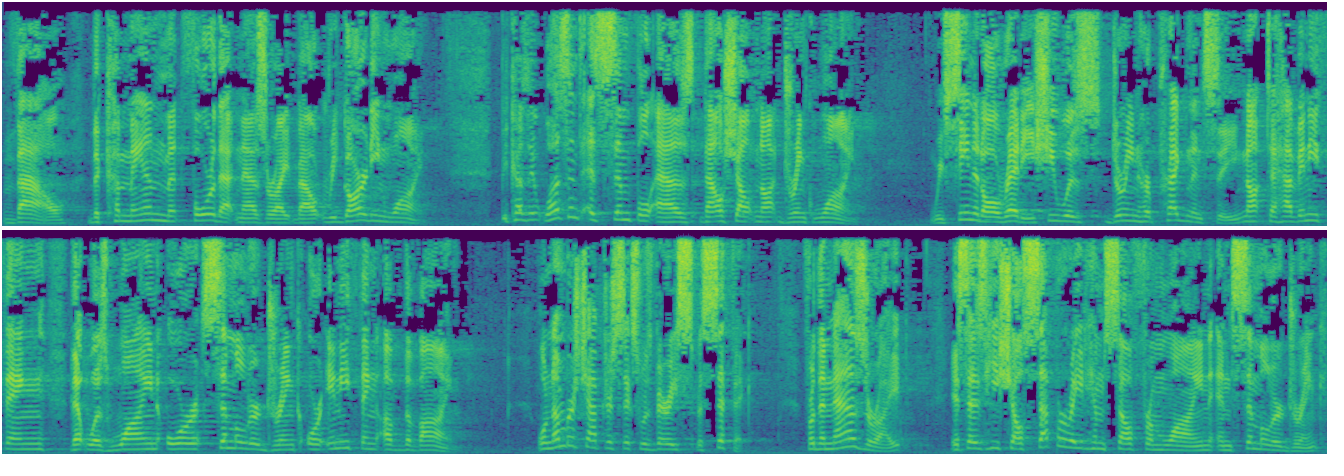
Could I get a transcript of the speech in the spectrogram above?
vow, the commandment for that Nazarite vow regarding wine. Because it wasn't as simple as, thou shalt not drink wine. We've seen it already. She was, during her pregnancy, not to have anything that was wine or similar drink or anything of the vine. Well, Numbers chapter 6 was very specific. For the Nazarite, it says, He shall separate himself from wine and similar drink.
